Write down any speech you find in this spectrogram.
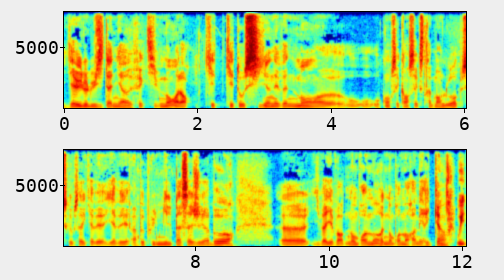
Il y a eu le Lusitania, effectivement, alors qui est, aussi un événement euh, aux, conséquences extrêmement lourdes, puisque vous savez qu'il y, y avait, un peu plus de 1000 passagers à bord. Euh, il va y avoir de nombreux morts et de nombreux morts américains. Oui,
